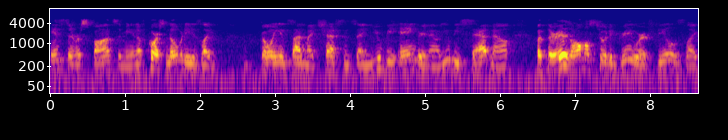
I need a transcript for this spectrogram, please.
instant response in me. And of course nobody is like going inside my chest and saying, You be angry now, you be sad now. But there is almost to a degree where it feels like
